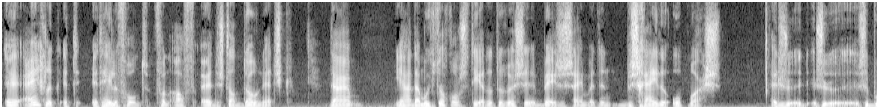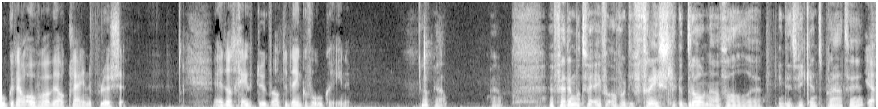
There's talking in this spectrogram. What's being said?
uh, eigenlijk het, het hele front vanaf uh, de stad Donetsk, daar, ja, daar moet je toch constateren dat de Russen bezig zijn met een bescheiden opmars. Dus, ze, ze boeken daar overal wel kleine plussen. En dat geeft natuurlijk wel te denken voor Oekraïne. Ja. Ja. En verder moeten we even over die vreselijke droneaanval uh, in dit weekend praten. Hè? Ja.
